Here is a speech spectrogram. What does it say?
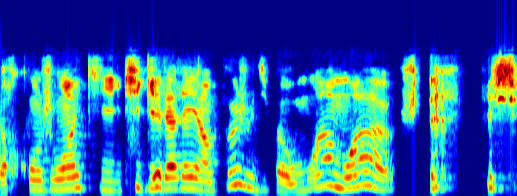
leur conjoint qui, qui un peu, je me dis pas, au moins, moi, je,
